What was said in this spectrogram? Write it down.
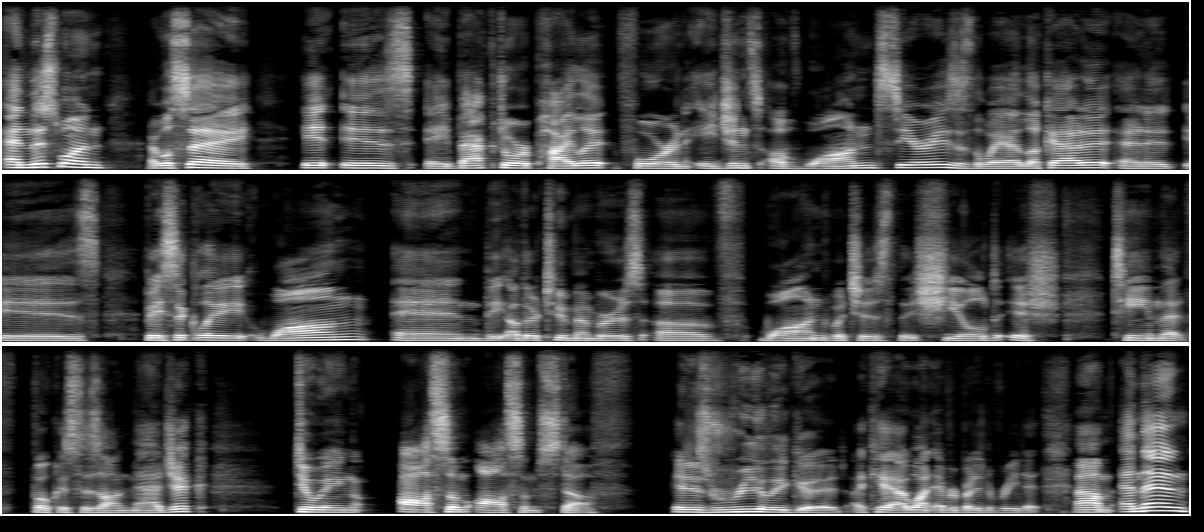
And this one, I will say, it is a backdoor pilot for an Agents of Wand series, is the way I look at it. And it is basically Wong and the other two members of Wand, which is the Shield ish team that focuses on magic, doing awesome, awesome stuff. It is really good. I can't. I want everybody to read it. Um, and then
